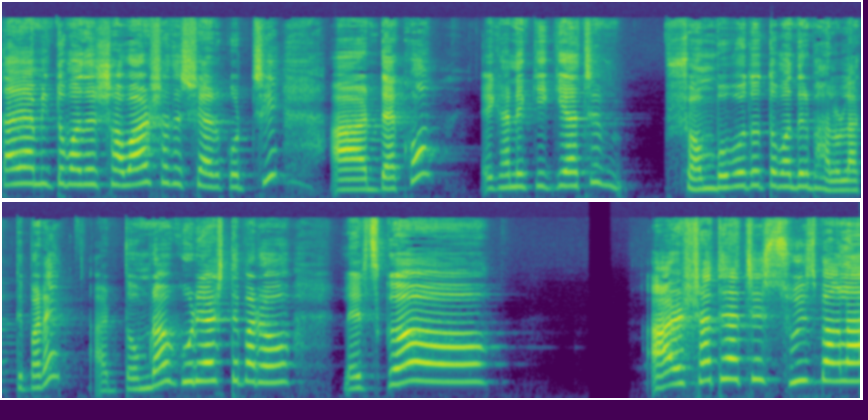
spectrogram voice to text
তাই আমি তোমাদের সবার সাথে শেয়ার করছি। আর দেখো এখানে কি কি আছে? সম্ভবত তোমাদের ভালো লাগতে পারে। আর তোমরাও ঘুরে আসতে পারো। লেটস গো আর সাথে আছে সুইস বাংলা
